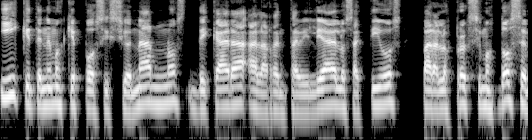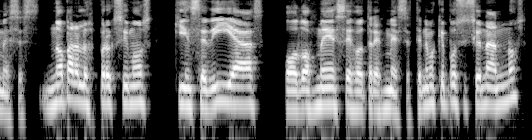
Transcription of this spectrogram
y que tenemos que posicionarnos de cara a la rentabilidad de los activos para los próximos 12 meses, no para los próximos 15 días o dos meses o tres meses. Tenemos que posicionarnos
